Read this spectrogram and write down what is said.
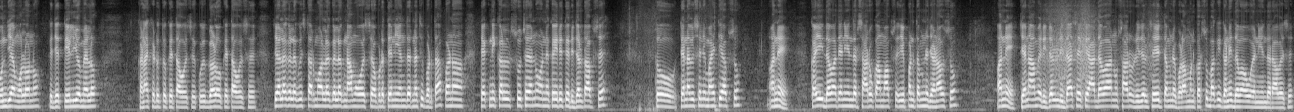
ગોંદિયા મોલોનો કે જે તેલિયો મેલો, ઘણા ખેડૂતો કહેતા હોય છે, કોઈ ગળો કહેતા હોય છે, જે અલગ અલગ વિસ્તારમાં અલગ અલગ નામો હોય છે, આપણે તેની અંદર નથી પડતા, પણ ટેકનિકલ શું છે એનું અને કઈ રીતે રિઝલ્ટ આપશે, તો તેના વિશેની માહિતી આપશું. અને કઈ દવા તેની અંદર સારું કામ આપશે એ પણ તમને જણાવશું. અને જેના અમે રિઝલ્ટ લીધા છે કે આ દવાનું સારું રિઝલ્ટ છે એ જ તમને ભલામણ કરશું. બાકી ઘણી દવાઓ એની અંદર આવે છે.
